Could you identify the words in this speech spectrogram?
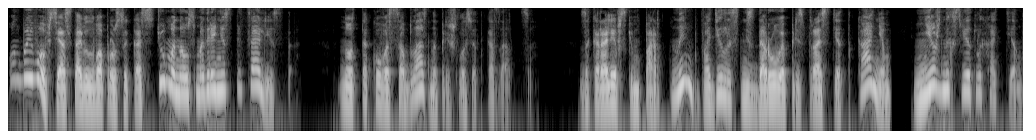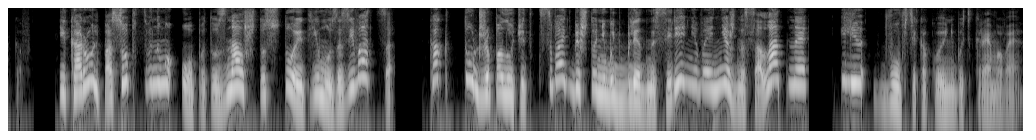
Он бы и вовсе оставил вопросы костюма на усмотрение специалиста, но от такого соблазна пришлось отказаться. За королевским портным водилось нездоровое пристрастие тканям нежных светлых оттенков, и король по собственному опыту знал, что стоит ему зазеваться, как тут же получит к свадьбе что-нибудь бледно-сиреневое, нежно-салатное или вовсе какое-нибудь кремовое.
